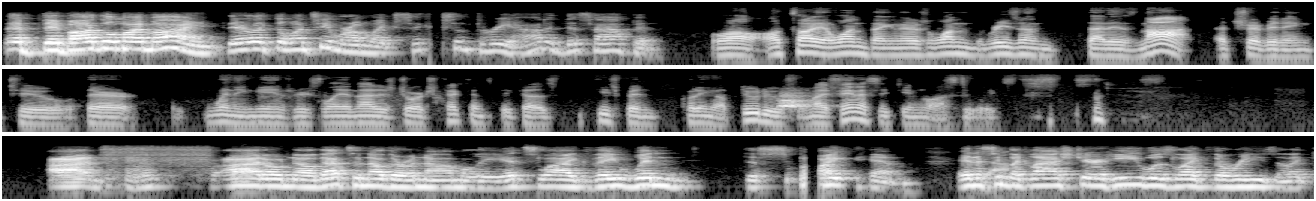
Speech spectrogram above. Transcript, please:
they, they boggle my mind. They're like the one team where I'm like six and three. How did this happen? Well, I'll tell you one thing. There's one reason that is not attributing to their winning games recently, and that is George Pickens because he's been putting up doo doo for my fantasy team the last two weeks. I I don't know. That's another anomaly. It's like they win despite him. And it yeah. seemed like last year he was like the reason. Like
